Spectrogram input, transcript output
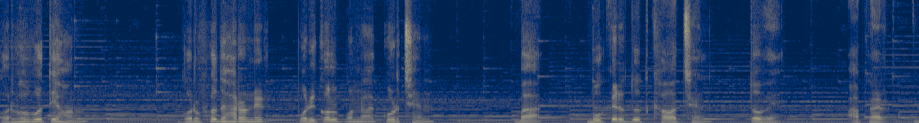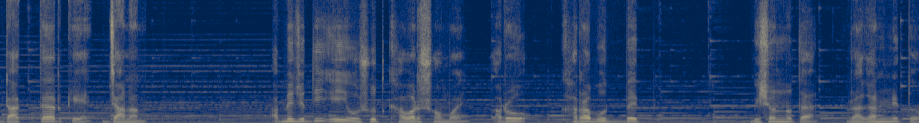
গর্ভবতী হন, গর্ভধারণের পরিকল্পনা করছেন বা বুকের দুধ খাওয়াচ্ছেন, তবে আপনার ডাক্তারকে জানান। আপনি যদি এই ওষুধ খাওয়ার সময় আরও খারাপ উদ্বেগ, বিষণ্ণতা, রাগান্বিত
